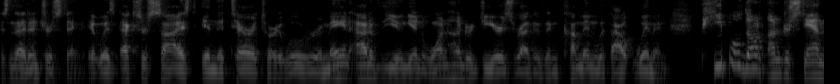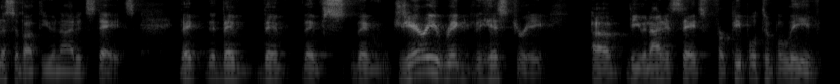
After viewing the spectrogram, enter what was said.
Isn't that interesting? It was exercised in the territory. We'll remain out of the Union 100 years rather than come in without women. People don't understand this about the United States. They, they've, they've, they've, they've jerry rigged the history of the United States for people to believe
